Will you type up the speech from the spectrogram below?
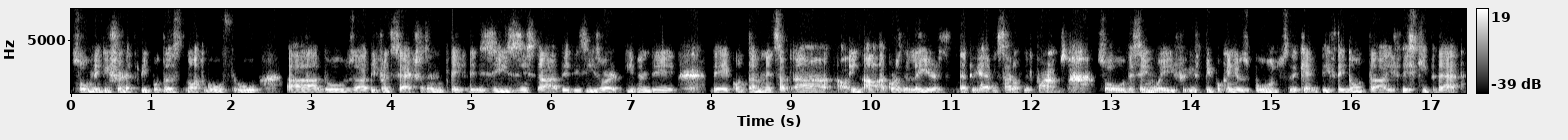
So making sure that people does not go through uh, those uh, different sections and take the disease, uh, the disease or even the the contaminants uh, in, uh, across the layers that we have inside of the farms. So the same way, if, if people can use boots, they can. If they don't, if they skip that,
